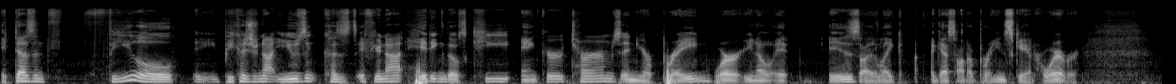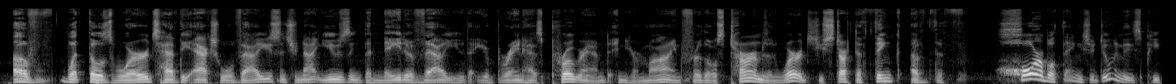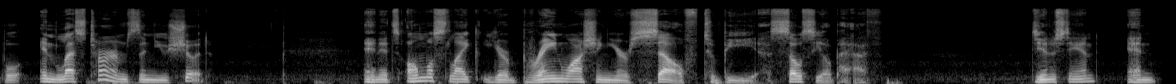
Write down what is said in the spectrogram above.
it doesn't feel eh, because you're not using because if you're not hitting those key anchor terms in your brain where you know it is i like i guess on a brain scan or wherever of what those words have the actual value since you're not using the native value that your brain has programmed in your mind for those terms and words you start to think of the th- horrible things you're doing to these people in less terms than you should and it's almost like you're brainwashing yourself to be a sociopath do you understand and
